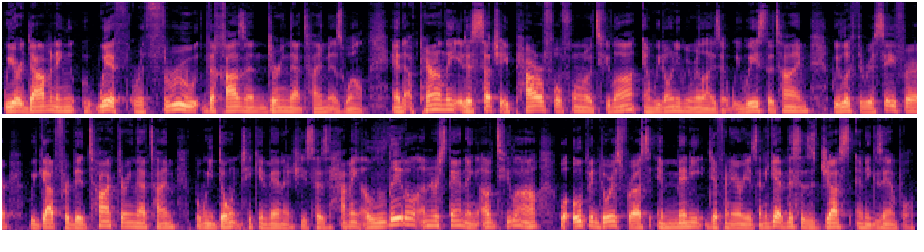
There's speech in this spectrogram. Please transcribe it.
we are davening with or through the chazan during that time as well. And apparently, it is such a powerful form of tefillah, and we don't even realize it. We waste the time. We look through a sefer. We God forbid talk during that time, but we don't take advantage. He says having a little understanding of tefillah will open doors for us in many different areas. And again, this is just an example.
